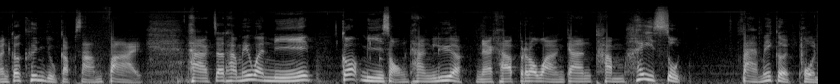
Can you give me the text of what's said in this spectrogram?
มันก็ขึ้นอยู่กับ 3 ฝ่าย หากจะทำให้วันนี้ก็มี 2 ทางเลือกนะครับ ระหว่างการทำให้สุดแต่ไม่เกิดผล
